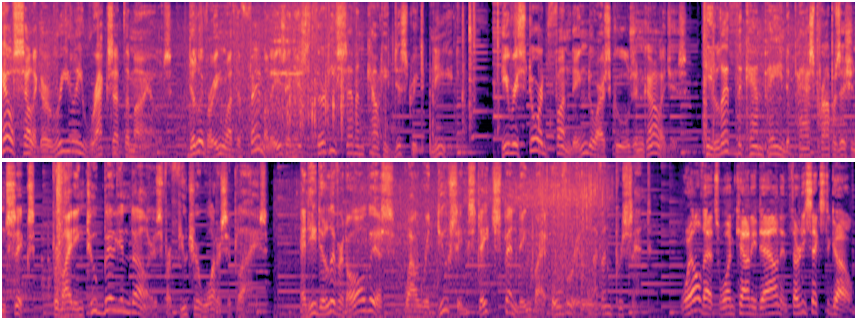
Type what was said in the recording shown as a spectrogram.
Kel Seliger really racks up the miles, delivering what the families in his 37 county district need. He restored funding to our schools and colleges. He led the campaign to pass Proposition 6, providing $2 billion for future water supplies. And he delivered all this while reducing state spending by over 11%. Well, that's one county down and 36 to go.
